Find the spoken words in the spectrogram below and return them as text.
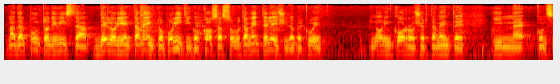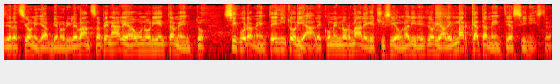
ma dal punto di vista dell'orientamento politico, cosa assolutamente lecita, per cui non incorro certamente in considerazioni che abbiano rilevanza penale, ha un orientamento sicuramente editoriale, come è normale che ci sia una linea editoriale marcatamente a sinistra.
